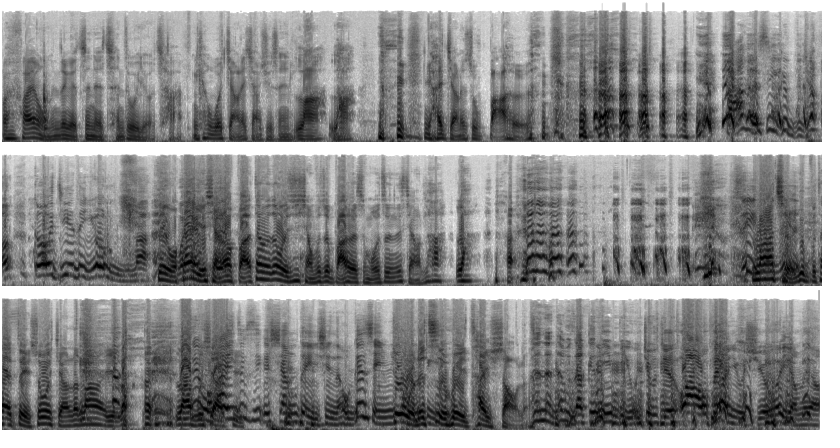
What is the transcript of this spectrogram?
我发现我们这个真的程度有差。你看我讲来讲去成拉拉，你还讲得出拔河？是一个比较高阶的用语嘛？对，我刚才也想要拔，但是我就想不出拔河什么，我真的想拉拉拉，拉 扯就不太对，所以我讲了拉也拉拉不下去。所以我发现这是一个相对性的，我跟谁？就我的智慧太少了，真的，那我要跟你比，我就觉得哇，我非常有学问，有没有？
